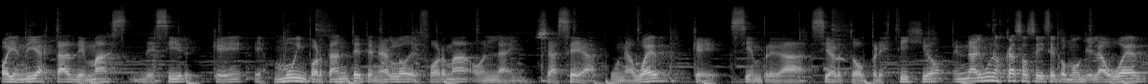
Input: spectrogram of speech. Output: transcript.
Hoy en día está de más decir que es muy importante tenerlo de forma online, ya sea una web que siempre da cierto prestigio. En algunos casos se dice como que la web,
